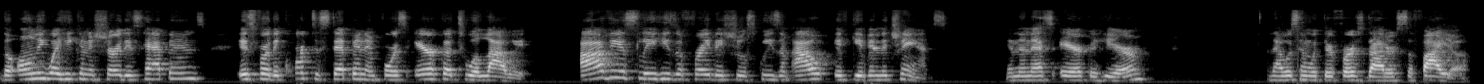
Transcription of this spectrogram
the only way he can assure this happens is for the court to step in and force Erica to allow it. Obviously, he's afraid that she'll squeeze him out if given the chance. And then that's Erica here. That was him with their first daughter, Sophia.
